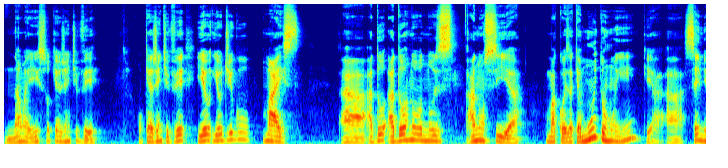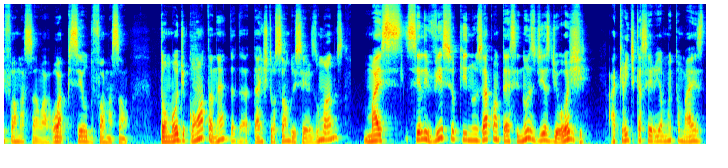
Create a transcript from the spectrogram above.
não é isso que a gente vê. O que a gente vê, e eu, e eu digo mais, a, a, do, a Adorno nos anuncia uma coisa que é muito ruim, que a, a semi-formação ou a pseudo-formação tomou de conta né, da, da, da instrução dos seres humanos, mas se ele visse o que nos acontece nos dias de hoje, a crítica seria muito mais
